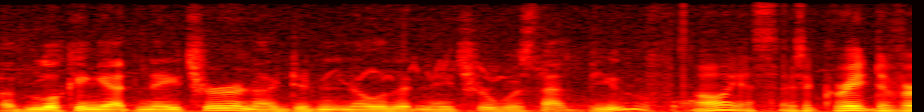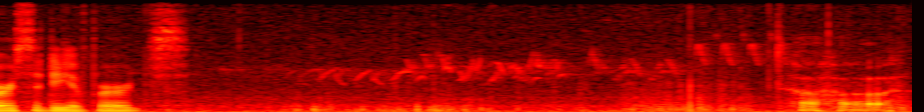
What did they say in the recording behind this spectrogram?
I'm looking at nature, and I didn't know that nature was that beautiful. Oh yes, there's a great diversity of birds. Haha.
